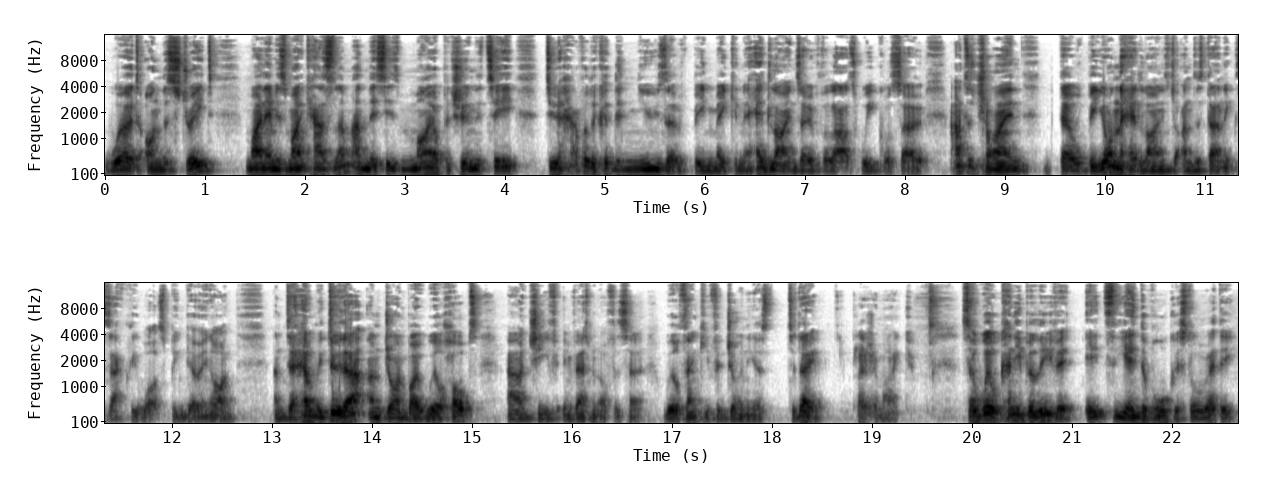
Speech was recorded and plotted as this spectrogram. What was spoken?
Word on the Street. My name is Mike Haslam, and this is my opportunity to have a look at the news that have been making the headlines over the last week or so, and to try and delve beyond the headlines to understand exactly what's been going on. And to help me do that, I'm joined by Will Hobbs, our Chief Investment Officer. Will, thank you for joining us today. Pleasure, Mike. So, Will, can you believe it? It's the end of August already.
